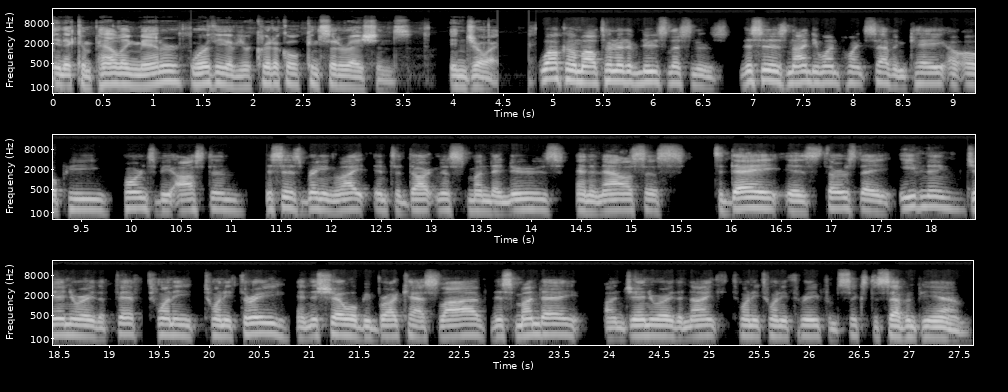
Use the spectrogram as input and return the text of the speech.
in a compelling manner worthy of your critical considerations. Enjoy. Welcome, alternative news listeners. This is 91.7 KOOP, Hornsby, Austin. This is Bringing Light into Darkness Monday News and Analysis. Today is Thursday evening, January the 5th, 2023, and this show will be broadcast live this Monday on January the 9th, 2023, from 6 to 7 p.m.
